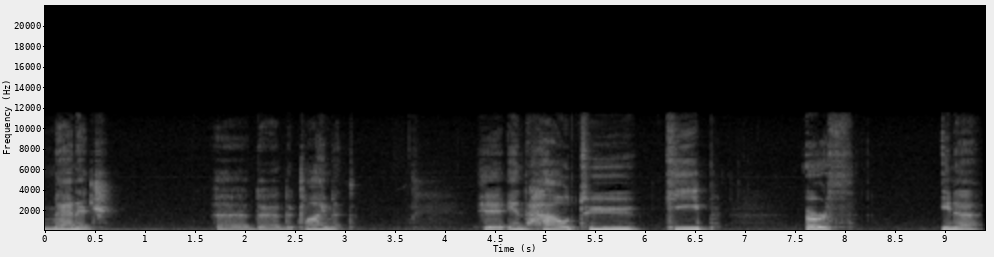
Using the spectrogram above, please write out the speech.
manage uh, the, the climate uh, and how to keep Earth in a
